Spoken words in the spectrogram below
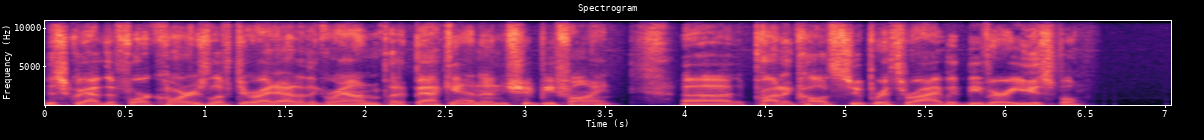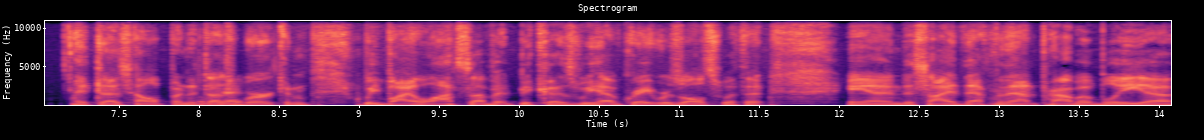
just grab the four corners, lift it right out of the ground and put it back in and it should be fine. Uh, a product called Super Thrive would be very useful. It does help and it Okay. does work, and we buy lots of it because we have great results with it. And aside that from that, probably uh,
